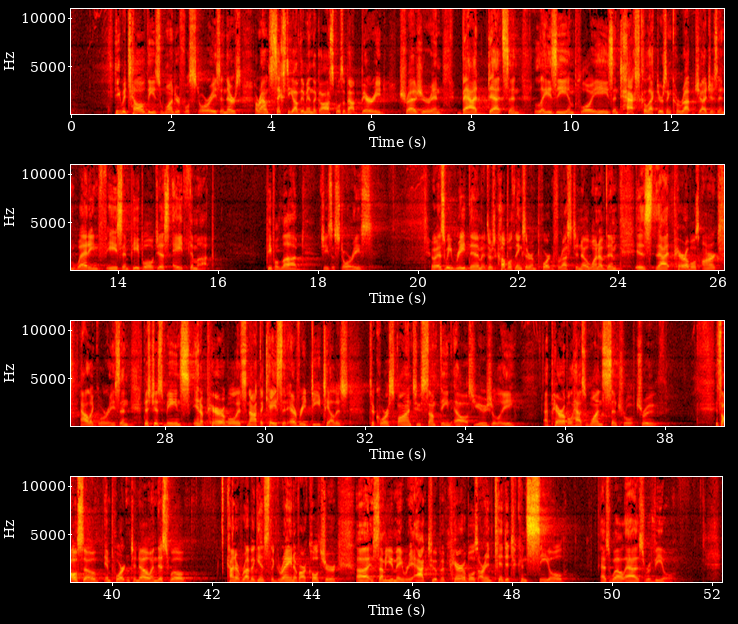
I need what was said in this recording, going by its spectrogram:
He would tell these wonderful stories, and there's around 60 of them in the Gospels about buried treasure and bad debts and lazy employees and tax collectors and corrupt judges and wedding feasts, and people just ate them up. People loved Jesus' stories. As we read them, there's a couple of things that are important for us to know. One of them is that parables aren't allegories. And this just means in a parable, it's not the case that every detail is to correspond to something else. Usually, a parable has one central truth. It's also important to know, and this will kind of rub against the grain of our culture, uh, and some of you may react to it, but parables are intended to conceal as well as reveal.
